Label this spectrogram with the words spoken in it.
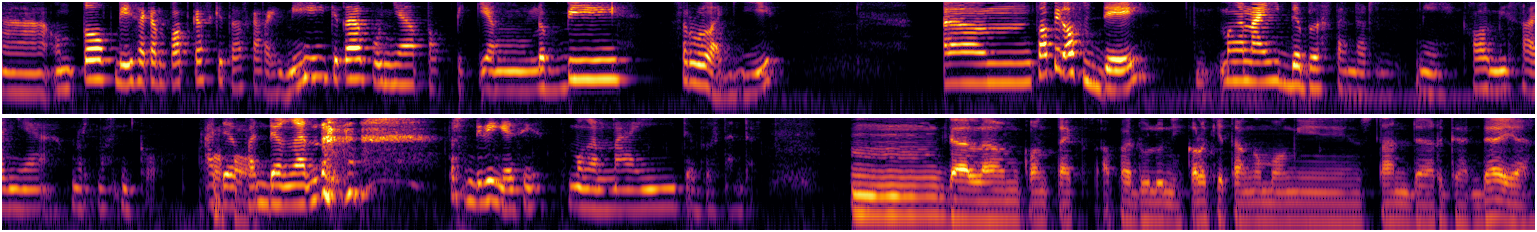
Nah untuk di second podcast kita sekarang ini Kita punya topik yang lebih seru lagi um, Topic of the day mengenai double standards Nih kalau misalnya menurut Mas Niko Ada Oh. pandangan tersendiri gak sih mengenai double standards? Hmm, dalam konteks apa dulu nih? Kalau kita ngomongin standar ganda ya,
